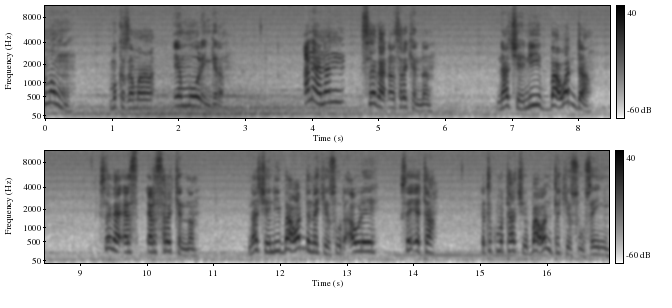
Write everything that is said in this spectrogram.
mu muka zama 'yan morin gidan. Ana nan sai ga ɗan sarkin nan na ce ni ba wadda sai ga 'yar sarkin nan. Na ce ni ba wadda nake so da aure sai ita. Ita kuma ta ce ba wanda take so sai ni.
